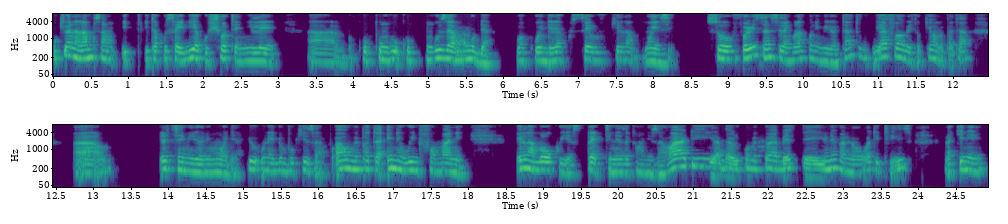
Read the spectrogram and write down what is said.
Ukiwa na lump sum it, itakusaidia kushorten ile uh, kupungu, kupunguza muda wa kuendelea kusave kila mwezi. So for instance, lengo lako ni milioni tatu, ghafla wametokea wamepata uh, let's say milioni moja, unaidumbukiza hapo, au umepata any windfall money, ila ambayo kuiexpect Inaweza kama ni zawadi, labda ulikuwa umepewa birthday, you never know what it is, lakini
